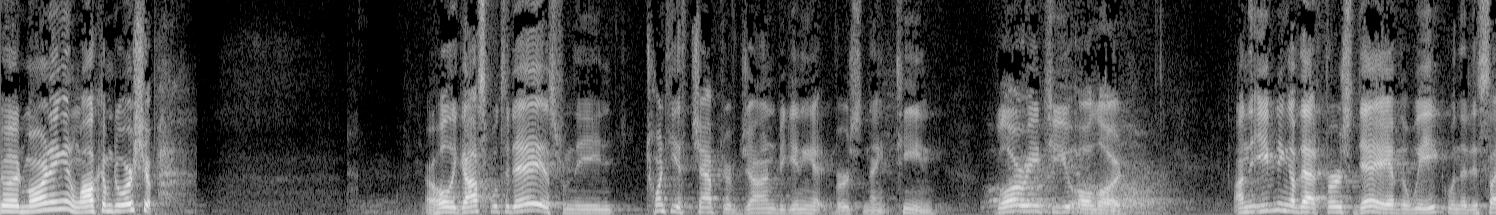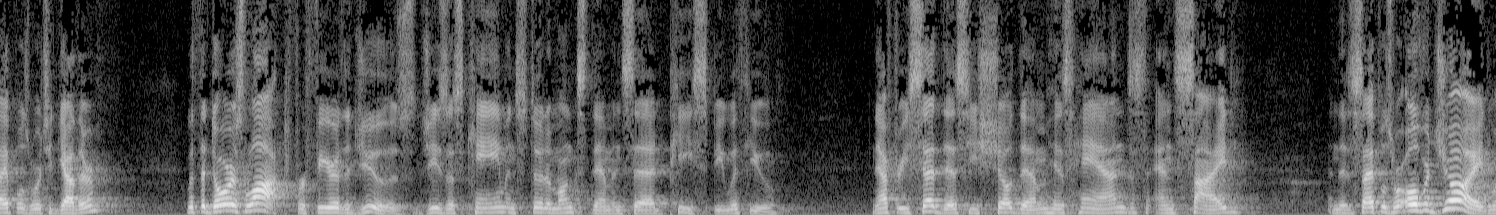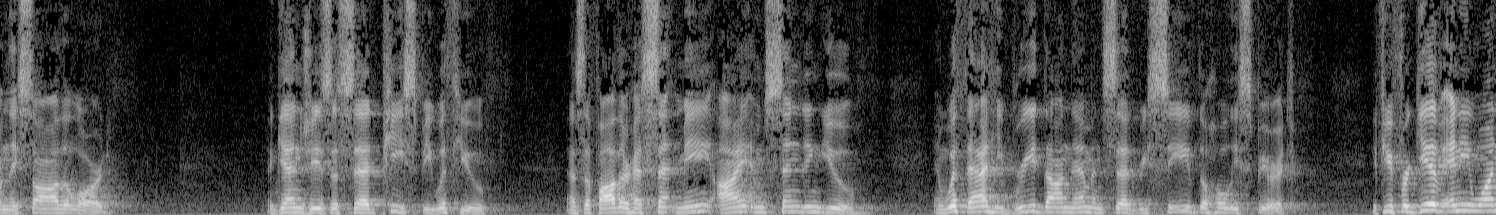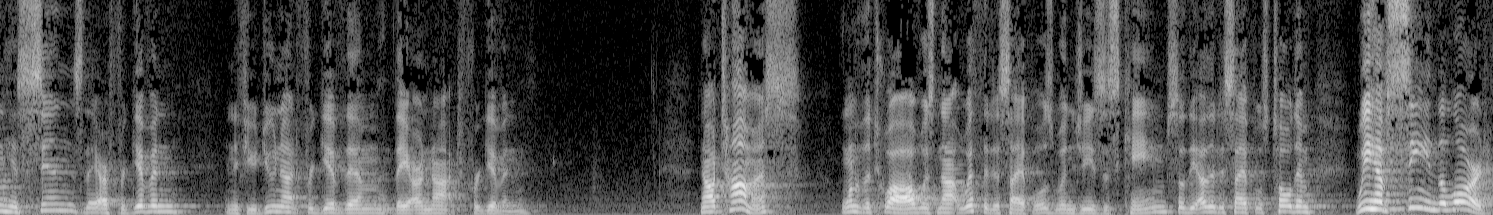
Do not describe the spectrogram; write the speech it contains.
Good morning and welcome to worship. Our holy gospel today is from the 20th chapter of John, beginning at verse 19. Glory to you, O Lord. On the evening of that first day of the week, when the disciples were together, with the doors locked for fear of the Jews, Jesus came and stood amongst them and said, Peace be with you. And after he said this, he showed them his hands and side. And the disciples were overjoyed when they saw the Lord. Again, Jesus said, Peace be with you. As the Father has sent me, I am sending you. And with that, he breathed on them and said, Receive the Holy Spirit. If you forgive anyone his sins, they are forgiven. And if you do not forgive them, they are not forgiven. Now, Thomas, one of the twelve was not with the disciples when Jesus came, so the other disciples told him, We have seen the Lord.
